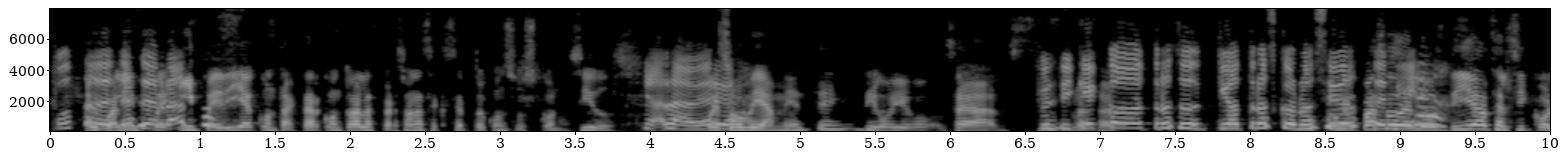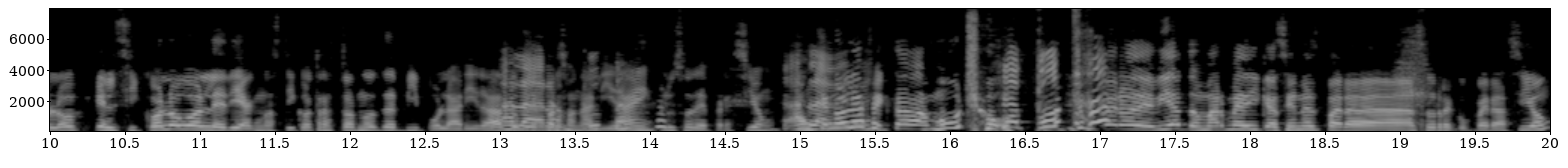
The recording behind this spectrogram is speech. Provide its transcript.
puta, el cual rato. impedía contactar con todas las personas excepto con sus conocidos. A la verga. Pues obviamente, digo yo, o sea... Pues sí, ¿qué, otros, qué otros Con conocidos el paso de los días, el psicólogo, el psicólogo le diagnosticó trastornos de bipolaridad, gran personalidad e incluso depresión. A Aunque no le afectaba mucho, pero debía tomar medicaciones para su recuperación,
